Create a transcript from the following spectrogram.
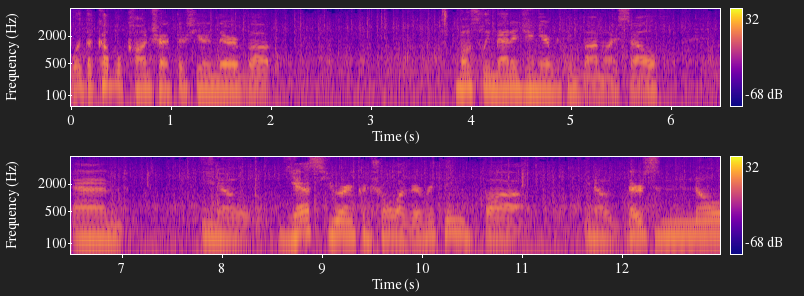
with a couple contractors here and there, but mostly managing everything by myself. And you know, yes, you are in control of everything, but you know, there's no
